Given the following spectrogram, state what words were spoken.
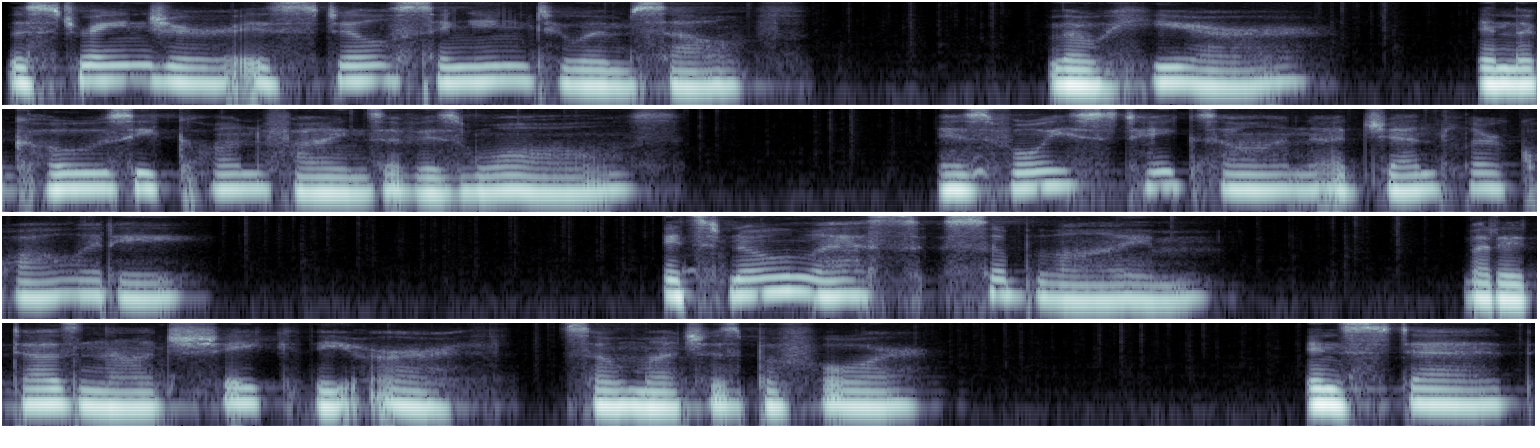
The stranger is still singing to himself, though here, in the cozy confines of his walls, his voice takes on a gentler quality it's no less sublime, but it does not shake the earth so much as before. Instead,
